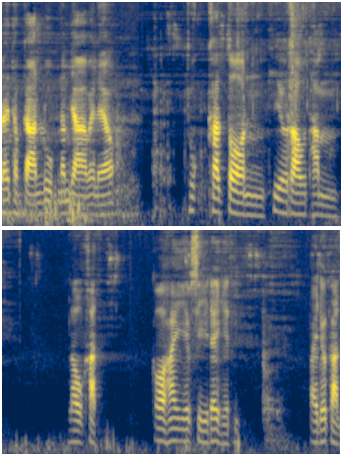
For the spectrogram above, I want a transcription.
ได้ทำการรูปน้ำยาไว้แล้ว ทุกขั้นตอนที่เราทำเราขัดก็ให้ FC ได้เห็นไปด้วยกัน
